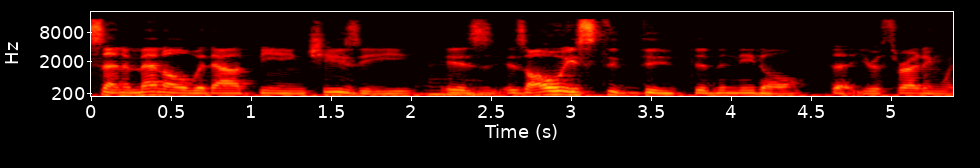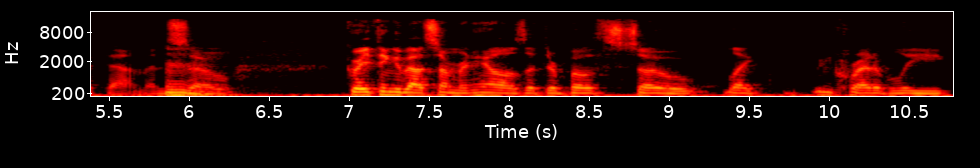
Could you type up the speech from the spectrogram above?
sentimental without being cheesy mm-hmm. is is always the, the the the needle that you're threading with them. And so mm-hmm. great thing about Summer and Hale is that they're both so like incredibly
